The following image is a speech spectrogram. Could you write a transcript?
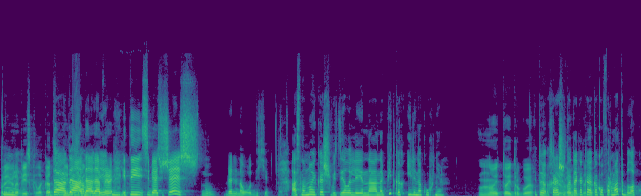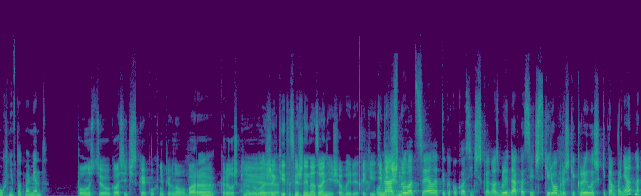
про европейской локации. Да, да, да, да, про... и ты себя ощущаешь, ну, реально на отдыхе. основной кэш вы сделали на напитках или на кухне? Ну и то, и другое. Это принципе, хорошо, тогда какая, да. какого формата была кухня в тот момент? Полностью классическая кухня пивного бара, mm. крылышки. А у вас же какие-то смешные названия еще были, такие у типичные. У нас было целое, ты какое классическое? У нас были, да, классические ребрышки, крылышки, там понятно.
